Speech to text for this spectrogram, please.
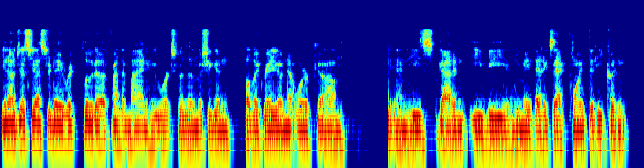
You know, just yesterday, Rick Pluta, a friend of mine who works for the Michigan Public Radio Network, um, and he's got an EV, and he made that exact point that he couldn't,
